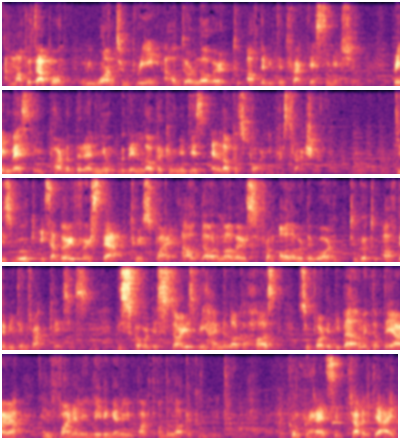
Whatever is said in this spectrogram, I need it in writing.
At Mapo Tapo, we want to bring outdoor lovers to off-the-beaten track destination, reinvesting part of the revenue within local communities and local sport infrastructure. This book is a very first step to inspire outdoor lovers from all over the world to go to off the beaten track places, discover the stories behind the local host, support the development of the area, and finally leaving an impact on the local community. A comprehensive travel guide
